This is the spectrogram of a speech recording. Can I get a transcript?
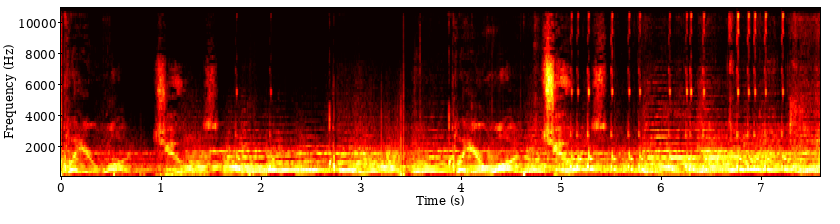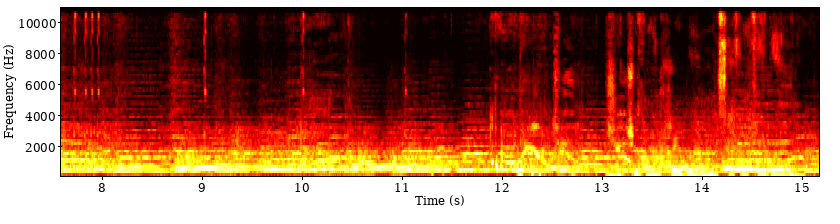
Player one, choose. Player one, choose. Player two, I'm choose. choose my favorite and my second favorite one.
